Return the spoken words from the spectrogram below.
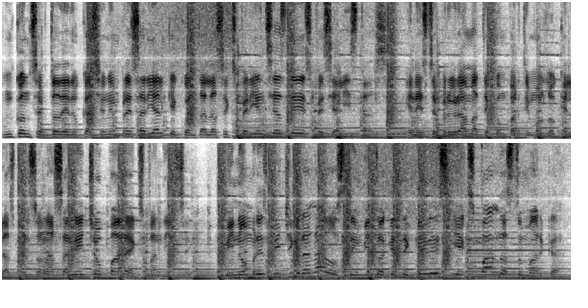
un concepto de educación empresarial que cuenta las experiencias de especialistas. En este programa te compartimos lo que las personas han hecho para expandirse. Mi nombre es Michi Granados, te invito a que te quedes y expandas tu marca.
